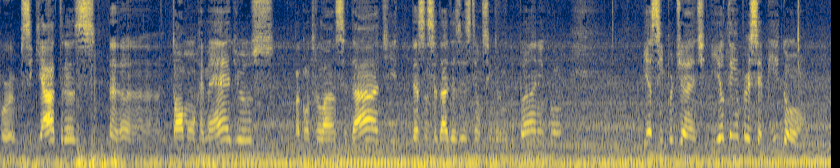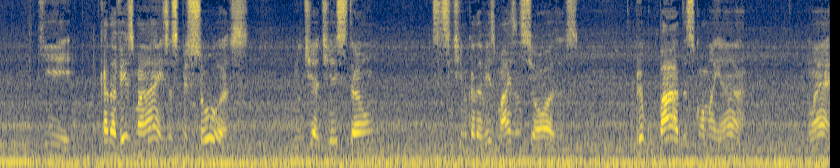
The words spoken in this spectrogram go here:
por psiquiatras, uh, tomam remédios para controlar a ansiedade, dessa ansiedade às vezes tem um síndrome do pânico e assim por diante. E eu tenho percebido que cada vez mais as pessoas no dia a dia estão se sentindo cada vez mais ansiosas, preocupadas com amanhã, não é?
